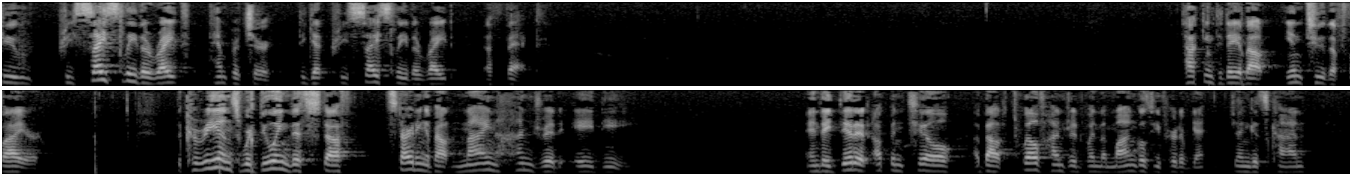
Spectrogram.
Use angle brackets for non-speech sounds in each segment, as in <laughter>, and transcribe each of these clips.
to precisely the right temperature to get precisely the right effect. Talking today about into the fire. The Koreans were doing this stuff starting about 900 AD. And they did it up until about 1200 when the Mongols, you've heard of Genghis Khan,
